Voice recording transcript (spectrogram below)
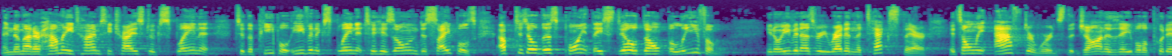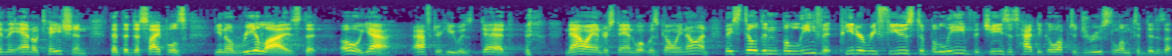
And no matter how many times he tries to explain it to the people, even explain it to his own disciples, up to till this point, they still don't believe him. You know, even as we read in the text there, it's only afterwards that John is able to put in the annotation that the disciples, you know, realized that, oh, yeah, after he was dead, now I understand what was going on. They still didn't believe it. Peter refused to believe that Jesus had to go up to Jerusalem to,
